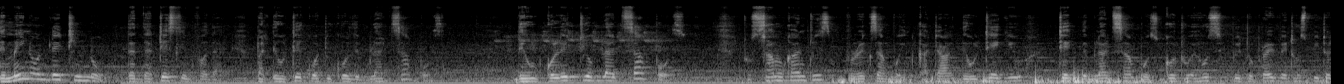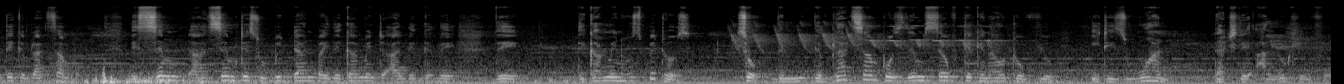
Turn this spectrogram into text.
They may not let you know that they're testing for that, but they will take what you call the blood samples. They will collect your blood samples. To some countries, for example, in Qatar, they will take you, take the blood samples, go to a hospital, private hospital, take a blood sample. The same uh, same test will be done by the government and the, the, the, the government hospitals. So the, the blood samples themselves taken out of you, it is one that they are looking for.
